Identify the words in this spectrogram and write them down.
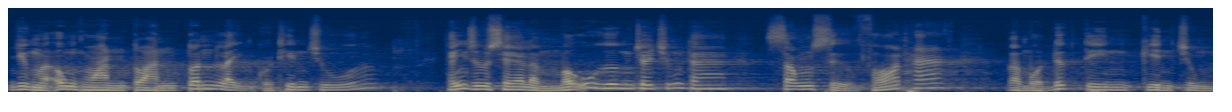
nhưng mà ông hoàn toàn tuân lệnh của Thiên Chúa. Thánh Du Xe là mẫu gương cho chúng ta song sự phó thác và một đức tin kiên trung.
